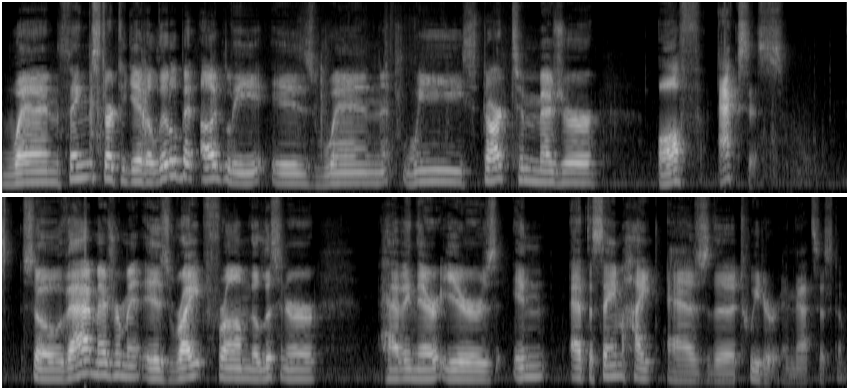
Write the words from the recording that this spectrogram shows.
When things start to get a little bit ugly is when we start to measure off axis. So that measurement is right from the listener having their ears in at the same height as the tweeter in that system.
